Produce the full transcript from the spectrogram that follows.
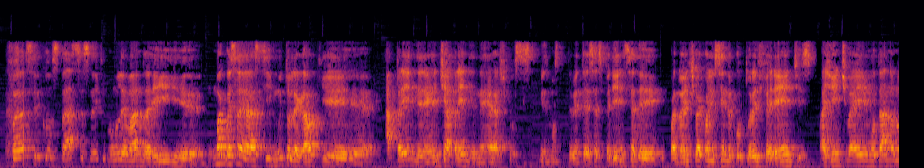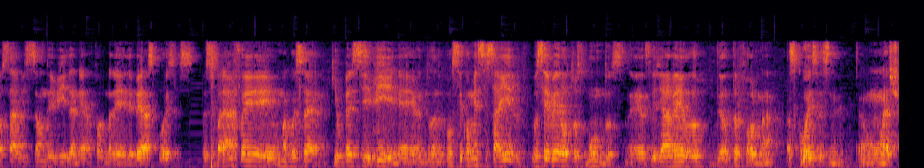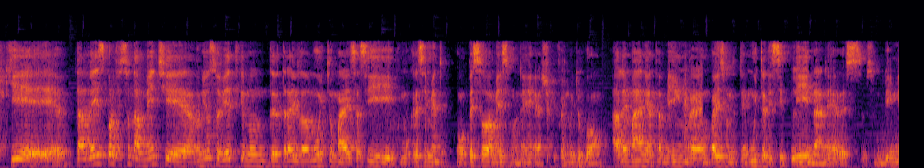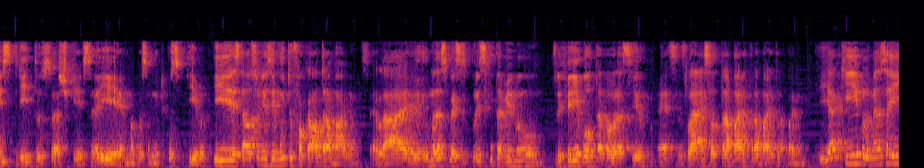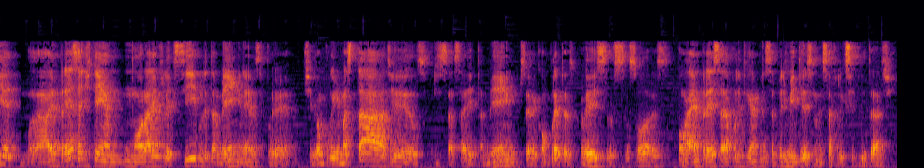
Foram as circunstâncias né, que vão levando aí. Uma coisa assim muito legal que aprende, né? a gente aprende, né? Acho que vocês mesmos devem ter essa experiência de quando a gente vai conhecendo culturas diferentes, a gente vai mudando a nossa visão de vida, né? A forma de, de ver as coisas coisas. Para mim foi uma coisa que eu percebi, né? Quando você começa a sair, você vê outros mundos, né? Você já vê de outra forma as coisas, né? Então, acho que talvez profissionalmente a União Soviética não deve ajudado muito mais, assim, como crescimento, como pessoa mesmo, né? Acho que foi muito bom. A Alemanha também é um país onde tem muita disciplina, né? São bem estritos, acho que isso aí é uma coisa muito positiva. E Estados Unidos é muito focado ao trabalho. Sei lá, é uma das coisas, por isso que também não preferi voltar para o Brasil. É, lá é só trabalho, trabalho, trabalho. E aqui, pelo menos aí, a empresa gente tem um horário flexível também, né? Você pode chegar um pouquinho mais tarde, você precisa sair também, você completa as suas horas. Bom, a empresa, a política da empresa permite isso, né? essa flexibilidade.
